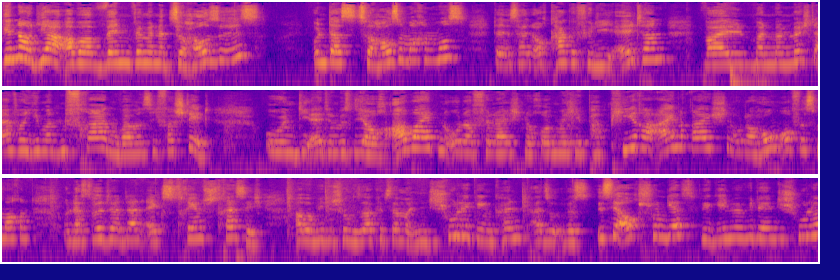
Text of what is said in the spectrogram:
Genau, ja, aber wenn, wenn man dann zu Hause ist und das zu Hause machen muss, dann ist halt auch Kacke für die Eltern, weil man, man möchte einfach jemanden fragen, weil man es nicht versteht. Und die Eltern müssen ja auch arbeiten oder vielleicht noch irgendwelche Papiere einreichen oder Homeoffice machen. Und das wird dann extrem stressig. Aber wie du schon gesagt hast, wenn man in die Schule gehen könnte, also das ist ja auch schon jetzt, wir gehen wir wieder in die Schule.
